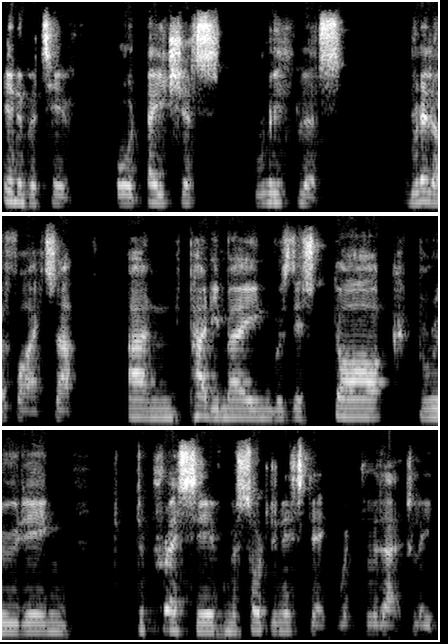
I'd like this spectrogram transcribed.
innovative, audacious, ruthless guerrilla fighter. And Paddy Mayne was this dark, brooding, depressive, misogynistic, which was actually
